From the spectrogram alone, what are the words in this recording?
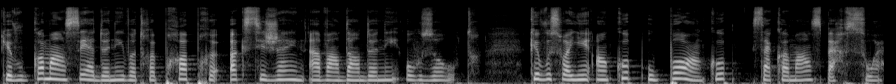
que vous commencez à donner votre propre oxygène avant d'en donner aux autres. Que vous soyez en couple ou pas en couple, ça commence par soi.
